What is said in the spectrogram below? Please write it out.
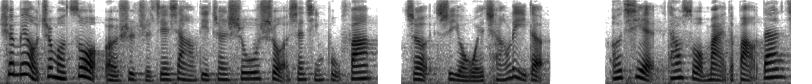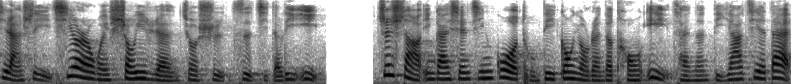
却没有这么做，而是直接向地政事务所申请补发，这是有违常理的。而且他所买的保单既然是以妻儿为受益人，就是自己的利益，至少应该先经过土地共有人的同意才能抵押借贷，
